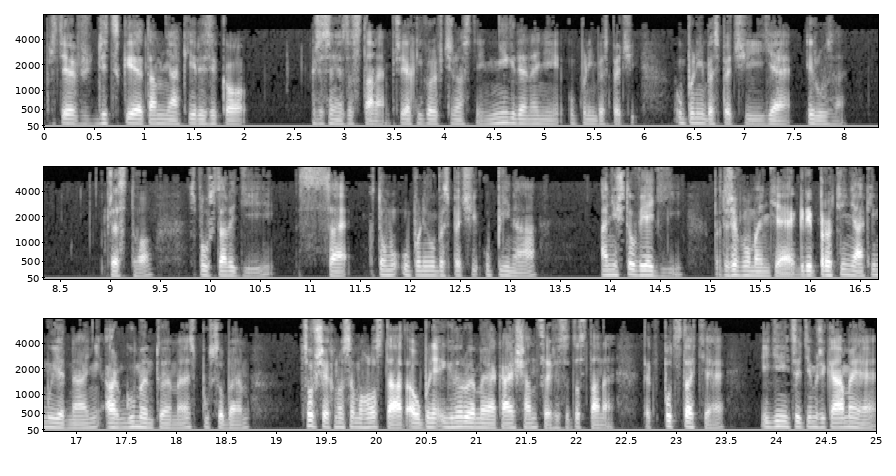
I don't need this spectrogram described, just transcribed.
Prostě vždycky je tam nějaký riziko, že se něco stane. Při jakýkoliv činnosti nikde není úplný bezpečí. Úplný bezpečí je iluze. Přesto spousta lidí se k tomu úplnému bezpečí upíná, aniž to vědí, protože v momentě, kdy proti nějakému jednání argumentujeme způsobem, co všechno se mohlo stát a úplně ignorujeme, jaká je šance, že se to stane, tak v podstatě jediné, co tím říkáme, je,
